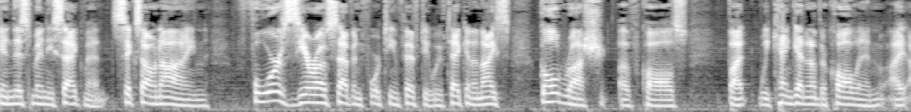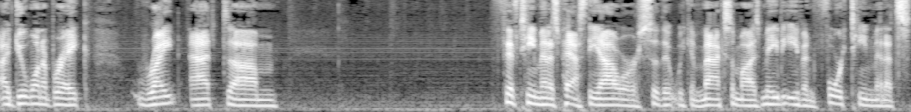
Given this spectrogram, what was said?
in this mini segment 609 407 1450. We've taken a nice gold rush of calls, but we can get another call in. I, I do want to break right at um, 15 minutes past the hour so that we can maximize maybe even 14 minutes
